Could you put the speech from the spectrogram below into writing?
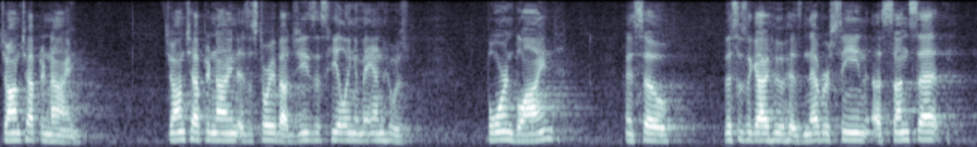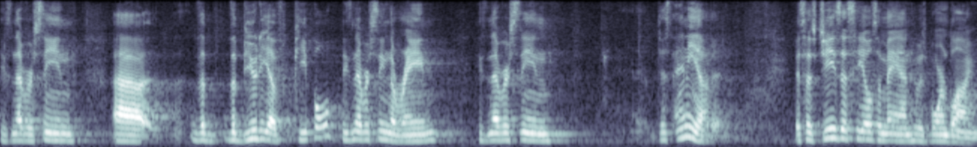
John chapter 9 John chapter 9 is a story about Jesus healing a man who was born blind. And so, this is a guy who has never seen a sunset, he's never seen uh, the, the beauty of people, he's never seen the rain, he's never seen just any of it. It says, Jesus heals a man who was born blind.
